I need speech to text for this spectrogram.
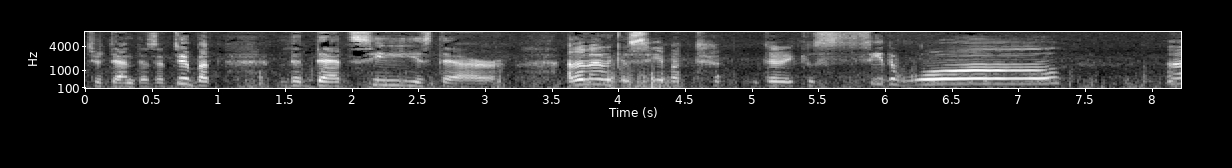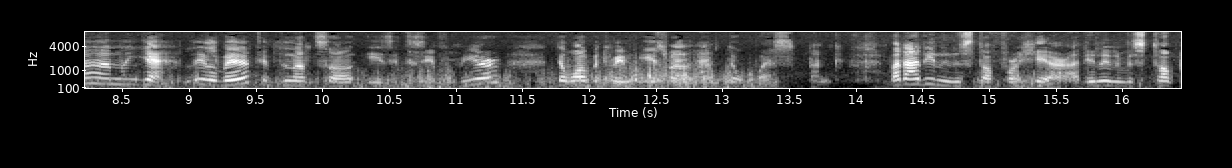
Judean Desert too, but the Dead Sea is there. I don't know if you can see, but there you can see the wall yeah, a little bit. It's not so easy to see from here. The wall between Israel and the West Bank. But I didn't stop for here. I didn't even stop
